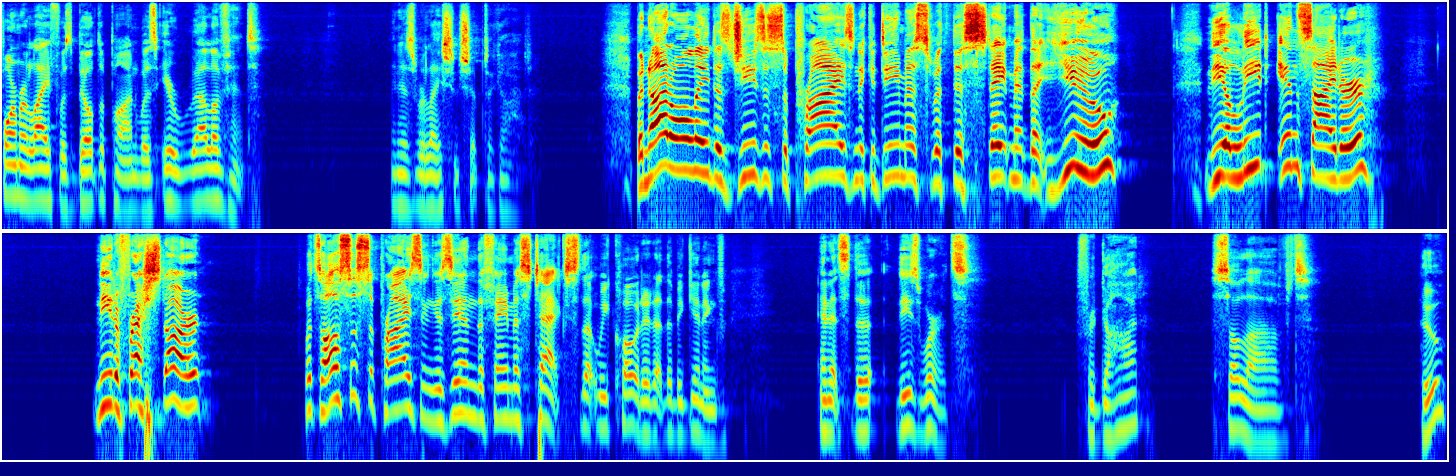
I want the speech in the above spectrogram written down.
former life was built upon was irrelevant in his relationship to God. But not only does Jesus surprise Nicodemus with this statement that you, the elite insider, need a fresh start, What's also surprising is in the famous text that we quoted at the beginning, and it's the, these words For God so loved who?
